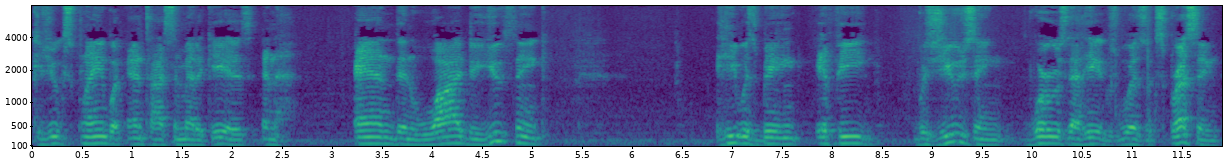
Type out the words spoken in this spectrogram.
Could you explain what anti-Semitic is, and and then why do you think he was being, if he was using words that he was expressing,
